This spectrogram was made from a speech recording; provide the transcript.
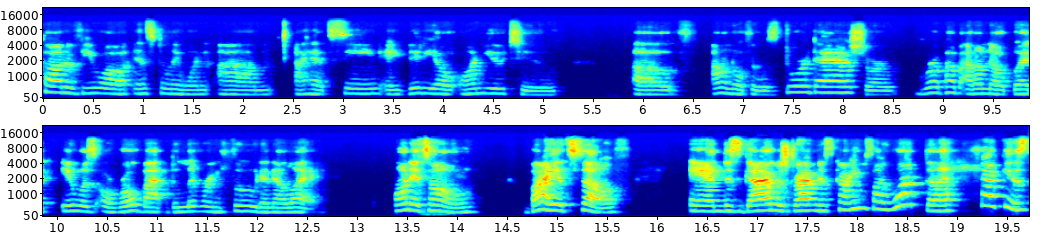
thought of you all instantly when um, I had seen a video on YouTube of, I don't know if it was DoorDash or Grubhub, I don't know, but it was a robot delivering food in LA on its own by itself. And this guy was driving his car. He was like, What the heck is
